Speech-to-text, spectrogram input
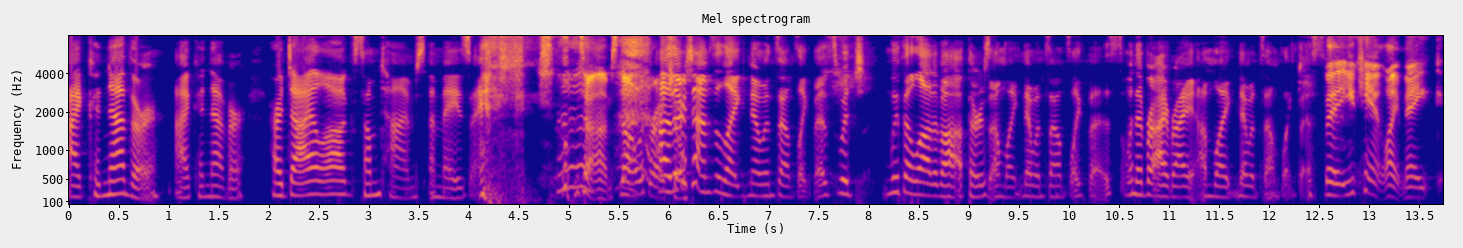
I could never, I could never. Her dialogue sometimes amazing. Sometimes, not with Rachel. Other times I'm like, no one sounds like this. Which with a lot of authors, I'm like, no one sounds like this. Whenever I write, I'm like, no one sounds like this. But you can't like make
